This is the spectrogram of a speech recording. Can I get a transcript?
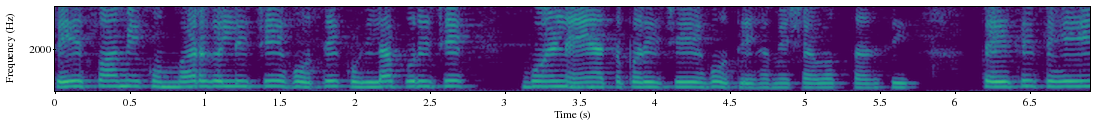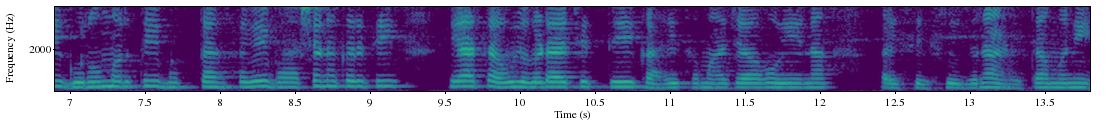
ते स्वामी कुंभार गल्लीचे होते कोल्हापुरीचे. बोलणे याचा परिचय होते हमेशा भक्तांशी तैसेच हे गुरुमूर्ती भक्तांसवे भाषण करती याचा उलगडा चित्ती काहीच माझ्या होईना. ऐसे श्रीधराणिता म्हणी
